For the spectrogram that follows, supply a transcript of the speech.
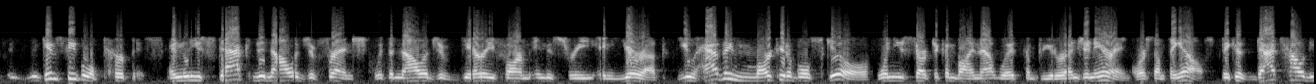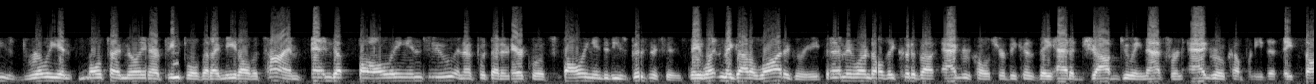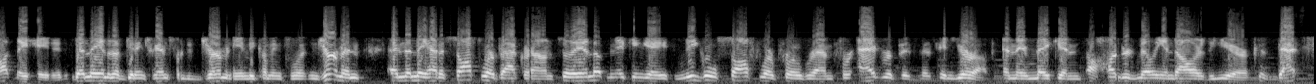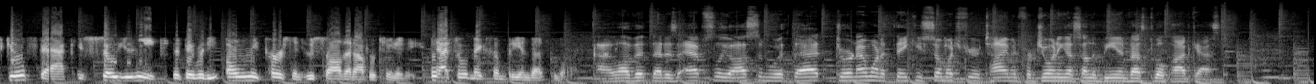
gives people a purpose. And when you stack the knowledge of French with the knowledge of dairy farm industry in Europe, you have a marketable skill when you start to combine that with computer engineering or something else. Because that's how these brilliant multimillionaire people that I meet all the time end up falling into, and I put that in air quotes, falling into these businesses. They went and they got a law degree, then they learned all they could about agriculture because they had a job doing that for an agro company that they thought they hated. Then they ended up getting transferred to Germany and becoming fluent in German, and then they had a software background, so they end up making a legal software program for agribusiness in Europe, and they're making a hundred million dollars a year because that skill stack is so unique that they were the only person who saw that opportunity. That's what makes somebody investable. I love it. That is absolutely awesome. With that, Jordan, I want to thank you so much for your time and for joining us on the Be Investable podcast.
